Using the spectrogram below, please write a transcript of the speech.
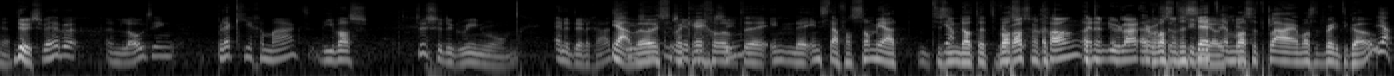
Ja. Dus we hebben een loting plekje gemaakt. Die was tussen de green room en de delegatie. Ja, we, we kregen op de, in de Insta van Samia te Ja. zien dat het Er was... was een het- gang het- en een uur later Het was was een een set en was het klaar en was het ready to go. Ja,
